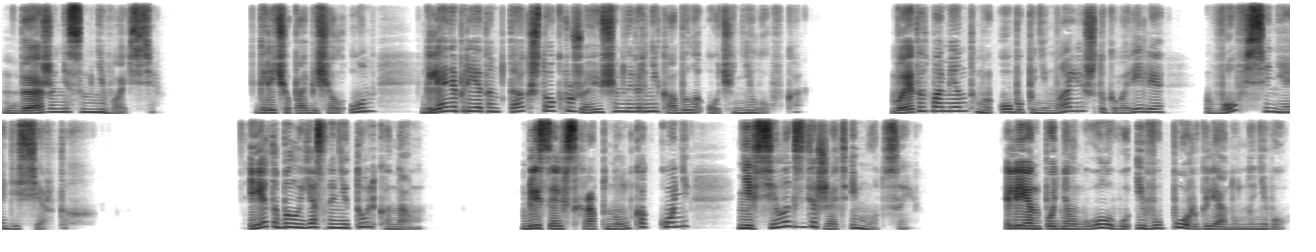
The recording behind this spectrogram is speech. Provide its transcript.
Даже не сомневайся. Горячо пообещал он, глядя при этом так, что окружающим наверняка было очень неловко. В этот момент мы оба понимали, что говорили вовсе не о десертах. И это было ясно не только нам. Блисель всхрапнул, как конь, не в силах сдержать эмоции. Лен поднял голову и в упор глянул на него.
